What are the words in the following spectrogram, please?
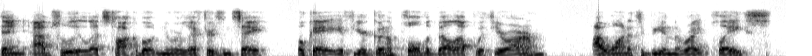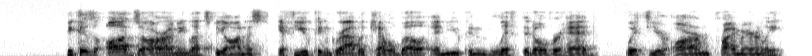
then absolutely, let's talk about newer lifters and say, okay, if you're going to pull the bell up with your arm, I want it to be in the right place. Because odds are, I mean, let's be honest, if you can grab a kettlebell and you can lift it overhead with your arm primarily,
